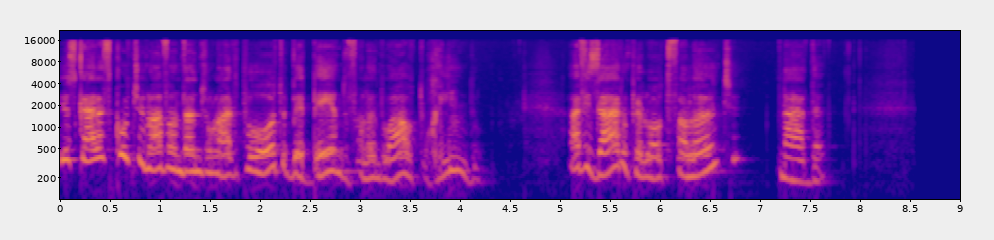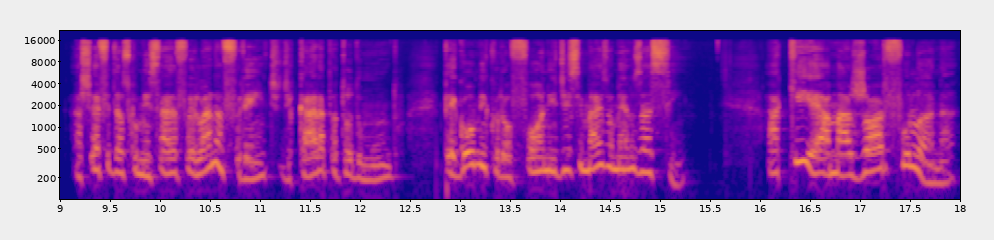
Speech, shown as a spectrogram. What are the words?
e os caras continuavam andando de um lado para o outro, bebendo, falando alto, rindo. Avisaram pelo alto-falante, nada. A chefe das comissárias foi lá na frente, de cara para todo mundo, pegou o microfone e disse mais ou menos assim: Aqui é a Major Fulana.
